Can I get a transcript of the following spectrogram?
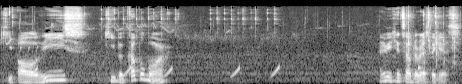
Keep all of these. Keep a couple more. And we can sell the rest, I guess.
